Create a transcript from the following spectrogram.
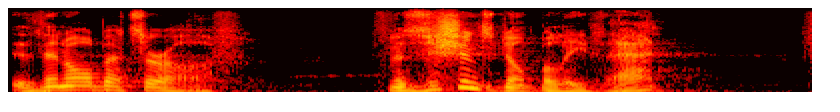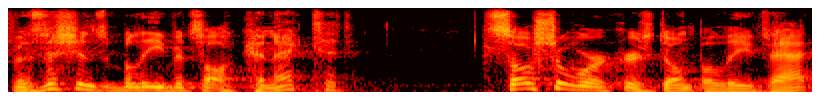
then all bets are off. Physicians don't believe that. Physicians believe it's all connected. Social workers don't believe that.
